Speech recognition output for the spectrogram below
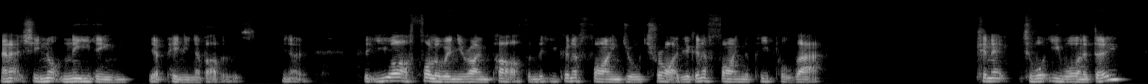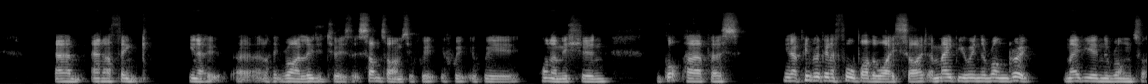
and actually not needing the opinion of others, you know, that you are following your own path and that you're going to find your tribe. You're going to find the people that connect to what you want to do. Um, and I think, you know, uh, and I think Ryan alluded to is that sometimes if we if we if we're on a mission, we've got purpose, you know, people are going to fall by the wayside, and maybe you're in the wrong group, maybe you're in the wrong t-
